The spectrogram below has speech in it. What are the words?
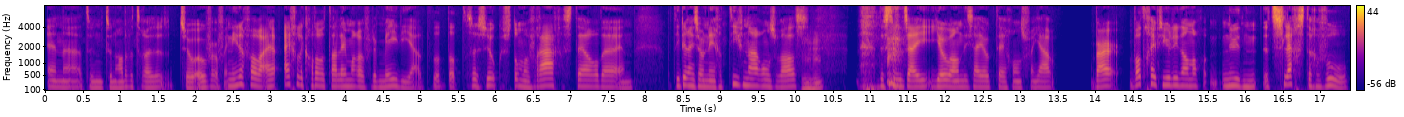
En eh, toen, toen hadden we het er zo over. Of in ieder geval, we- eigenlijk hadden we het alleen maar over de media. Dat, dat ze zulke stomme vragen stelden. En dat iedereen zo negatief naar ons was. Mhm. Dus toen zei Johan, die zei ook tegen ons van ja, waar, wat geeft jullie dan nog nu het, het slechtste gevoel?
